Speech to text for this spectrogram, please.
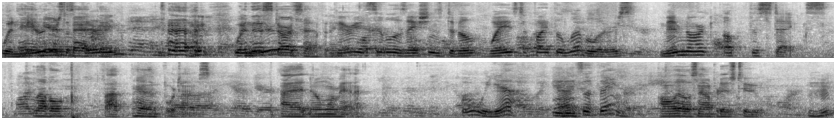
When And here's the bad varied- thing. when this starts happening. various civilizations develop ways to fight the levelers. Mimnarch up the stakes. Level five, uh, four times. I had no more mana. Oh yeah, that's a thing. All else now produce 2 Mm-hmm.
